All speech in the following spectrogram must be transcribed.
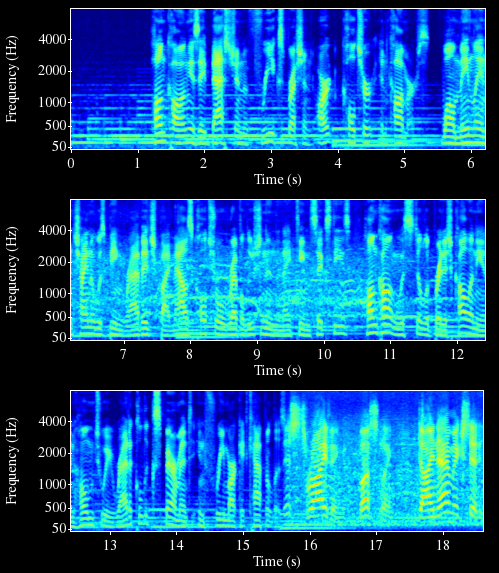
Hong Kong is a bastion of free expression, art, culture, and commerce. While mainland China was being ravaged by Mao's Cultural Revolution in the 1960s, Hong Kong was still a British colony and home to a radical experiment in free market capitalism. This thriving, bustling, dynamic city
